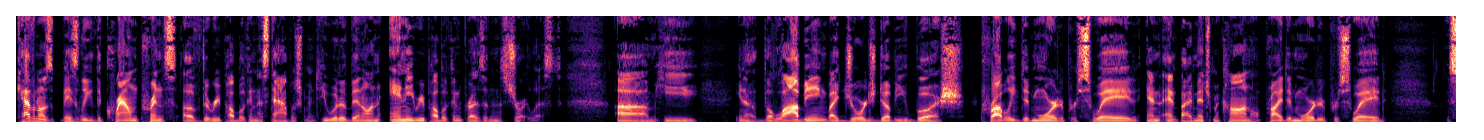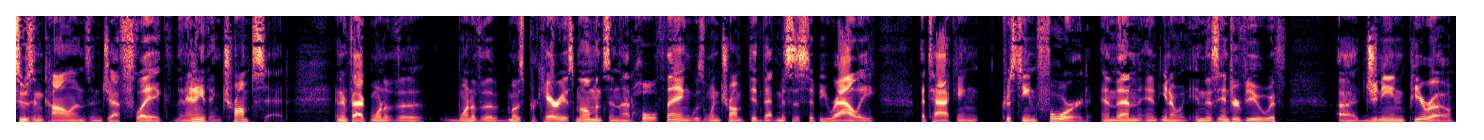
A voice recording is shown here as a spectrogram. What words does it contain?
Kavanaugh's basically the crown prince of the Republican establishment. He would have been on any Republican president's shortlist. Um, he, you know, the lobbying by George W. Bush probably did more to persuade, and, and by Mitch McConnell, probably did more to persuade Susan Collins and Jeff Flake than anything Trump said. And in fact, one of the one of the most precarious moments in that whole thing was when Trump did that Mississippi rally attacking Christine Ford, and then in, you know in this interview with uh, Jeanine Pirro,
